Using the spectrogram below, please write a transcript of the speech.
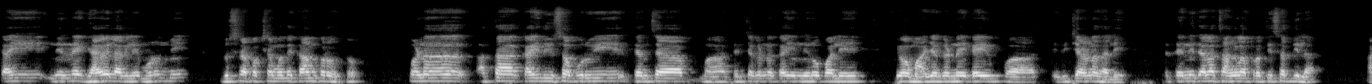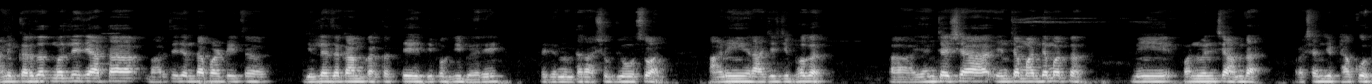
काही निर्णय घ्यावे लागले म्हणून मी दुसऱ्या पक्षामध्ये काम करत होतो. पण आता काही दिवसापूर्वी त्यांच्या त्यांच्याकडनं काही निरोप आले किंवा माझ्याकडनं काही विचारणा झाली तर त्यांनी त्याला चांगला प्रतिसाद दिला. आणि कर्जतमधले जे आता भारतीय जनता पार्टीचं जिल्ह्याचं काम करतात ते दीपकजी बेहरे त्याच्यानंतर अशोकजी ओसवाल आणि राजेजी भगत यांच्याशा यांच्या माध्यमातून मी पनवेलचे आमदार प्रशांतजी ठाकूर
